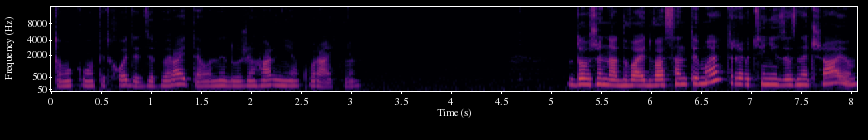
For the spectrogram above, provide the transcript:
тому кому підходять, забирайте, вони дуже гарні і акуратні. Довжина 2,2 см, по ціні зазначаю.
